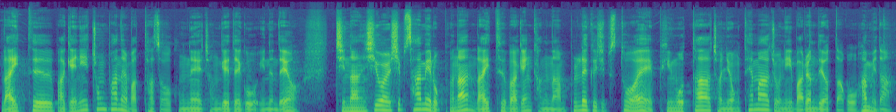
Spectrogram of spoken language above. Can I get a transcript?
라이트 바겐이 총판을 맡아서 국내에 전개되고 있는데요. 지난 10월 13일 오픈한 라이트 바겐 강남 플래그십 스토어에 비모타 전용 테마존이 마련되었다고 합니다.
